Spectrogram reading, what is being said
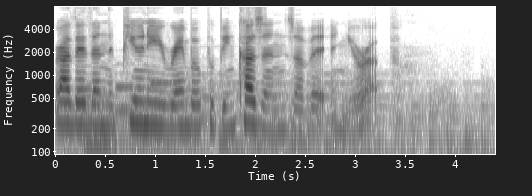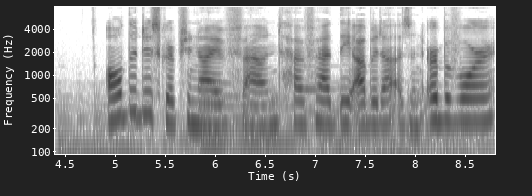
rather than the puny rainbow pooping cousins of it in Europe. All the description I have found have had the abada as an herbivore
